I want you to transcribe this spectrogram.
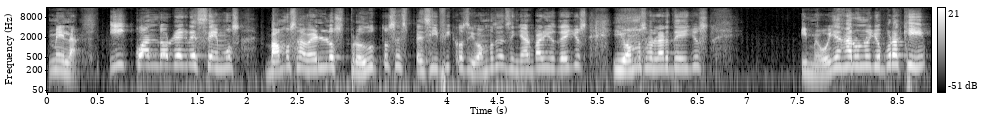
Mela. Y cuando regresemos, vamos a ver los productos específicos y vamos a enseñar varios de ellos y vamos a hablar de ellos. Y me voy a dejar uno yo por aquí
